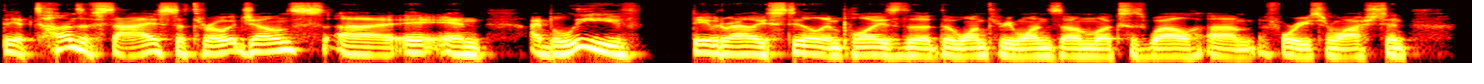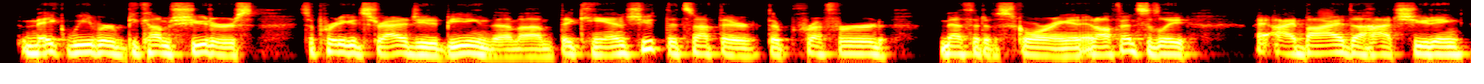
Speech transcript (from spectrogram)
They have tons of size to throw at Jones, uh, and I believe David Riley still employs the the one three one zone looks as well um, for Eastern Washington. Make Weber become shooters. It's a pretty good strategy to beating them. Um, they can shoot. That's not their their preferred method of scoring. And, and offensively, I, I buy the hot shooting.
